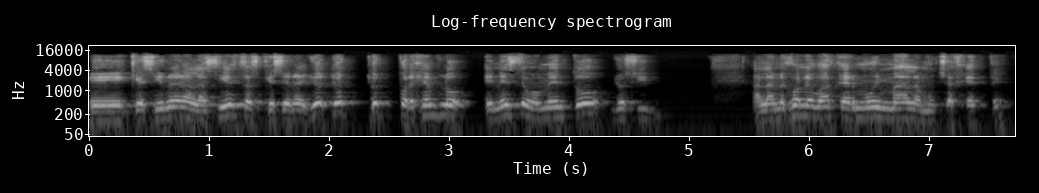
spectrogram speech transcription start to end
eh, que si no eran las fiestas, que si era... Yo, yo, yo, por ejemplo, en este momento, yo sí, a lo mejor le voy a caer muy mal a mucha gente,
